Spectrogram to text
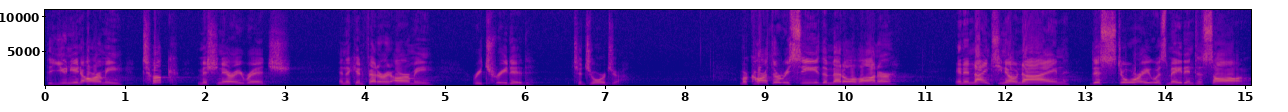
the Union Army took Missionary Ridge, and the Confederate Army retreated to Georgia. MacArthur received the Medal of Honor, and in 1909, this story was made into song,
